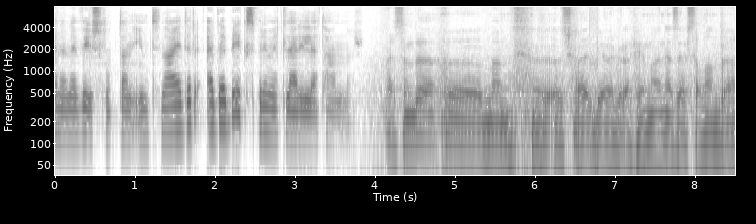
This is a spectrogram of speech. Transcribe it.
ənənəvi üslubdan imtina edir, ədəbi eksperimentləri ilə tanınır. Əslində ə, mən ə, öz şair bioqrafiyama nəzər salanda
